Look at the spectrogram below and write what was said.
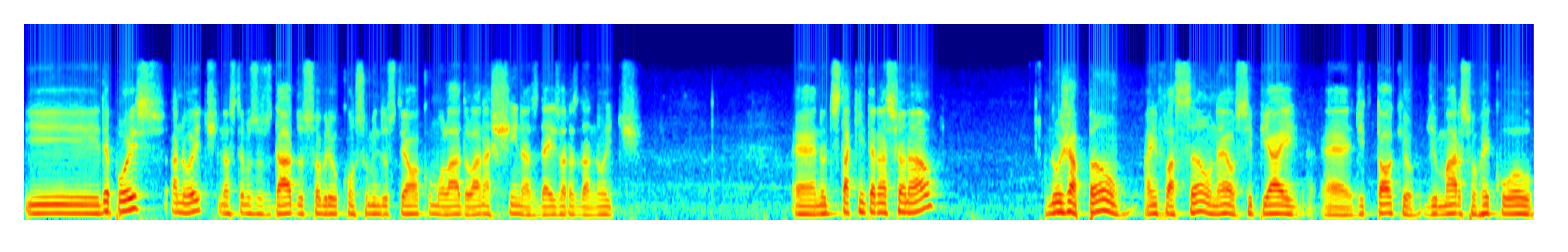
e depois, à noite, nós temos os dados sobre o consumo industrial acumulado lá na China, às 10 horas da noite. É, no destaque internacional, no Japão, a inflação, né, o CPI é, de Tóquio de março recuou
